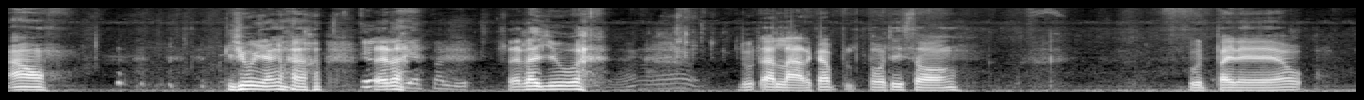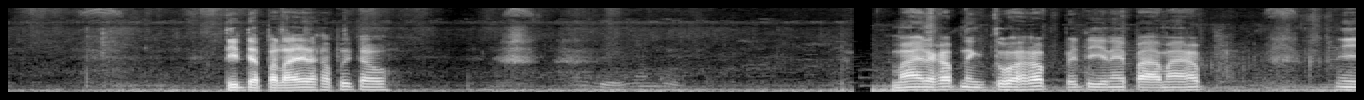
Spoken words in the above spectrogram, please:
เอาอยู่ยังไงใส่ละเลียดผลิตใส่ละอยู่อะรุดอัดลาดครับ ตัวที่สองหลุดไปแล้ว ติดแต่ปลาไหลแล้วครับเพื่อเกาไม้แล้วครับหนึ่งตัวครับ ไปตีในป่ามาครับ นี่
